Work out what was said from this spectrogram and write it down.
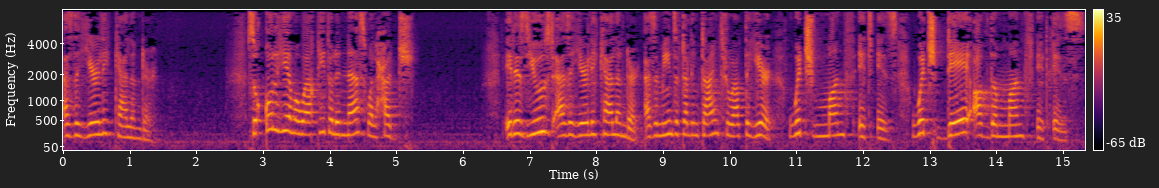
As the yearly calendar. So قُلْ هِيَ مَوَاقِيتُ لِلنَّاسِ وَالْحَجِّ It is used as a yearly calendar, as a means of telling time throughout the year, which month it is, which day of the month it is.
